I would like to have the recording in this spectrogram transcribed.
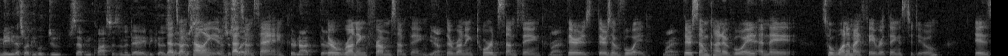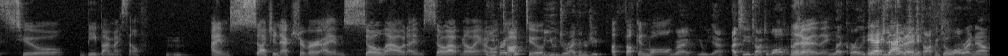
And maybe that's why people do seven classes in a day because That's they're what I'm just- telling you. it's That's just what like, I'm saying. They're not. They're, They're running from something. Yeah. They're running towards something. Right. There's there's a void. right. there's some kind of void and they so one of my favorite things to do is to be by myself Mm-hmm. I am such an extrovert i am so loud i am so outgoing i will talk do- to But you derive energy a fucking wall Right. You yeah. I've seen you talk to walls. Was like, Literally. Let Karli do Yeah, what she's doing. exactly. She's talking to a wall right now.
